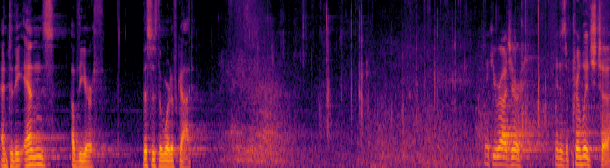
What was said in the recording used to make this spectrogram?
and to the ends of the earth. This is the word of God. Thank you, Roger. It is a privilege to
